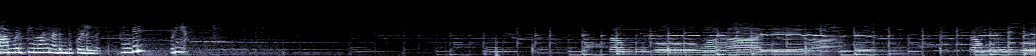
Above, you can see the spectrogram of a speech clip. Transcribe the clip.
சாமர்த்தியமாக நடந்து கொள்ளுங்கள். சுந்தரி முடியா சம்போ மகாதேவா. சம்போ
